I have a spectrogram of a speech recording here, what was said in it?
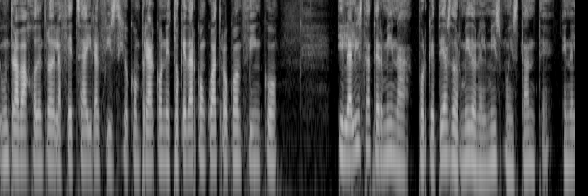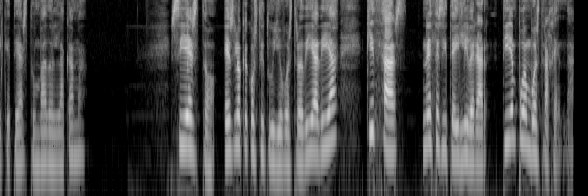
un trabajo dentro de la fecha, ir al fisio, comprar con esto, quedar con cuatro o con cinco. Y la lista termina porque te has dormido en el mismo instante en el que te has tumbado en la cama. Si esto es lo que constituye vuestro día a día, quizás necesitéis liberar tiempo en vuestra agenda.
